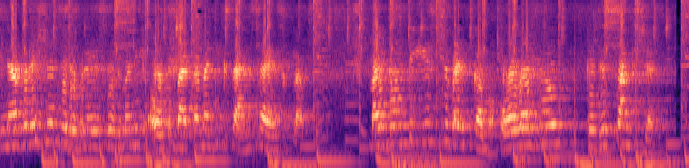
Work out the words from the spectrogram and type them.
Inauguration ceremony of Mathematics and Science Club. My duty is to welcome all of you to this function.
